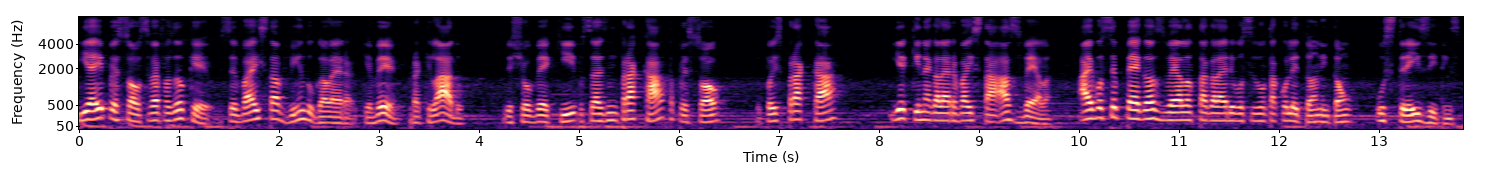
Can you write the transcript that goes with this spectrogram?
E aí, pessoal, você vai fazer o quê? Você vai estar vindo, galera, quer ver? Pra que lado? Deixa eu ver aqui. Você vai vir pra cá, tá, pessoal? Depois pra cá. E aqui, né, galera, vai estar as velas. Aí você pega as velas, tá, galera? E vocês vão estar tá coletando, então, os três itens.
